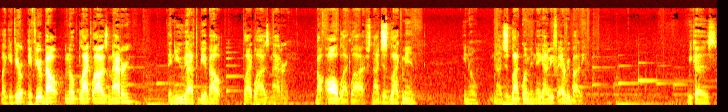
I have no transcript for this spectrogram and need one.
Like if you're if you're about, you know, black lives mattering, then you have to be about black lives mattering. About all black lives, not just black men. You know, not just black women. They got to be for everybody. Because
